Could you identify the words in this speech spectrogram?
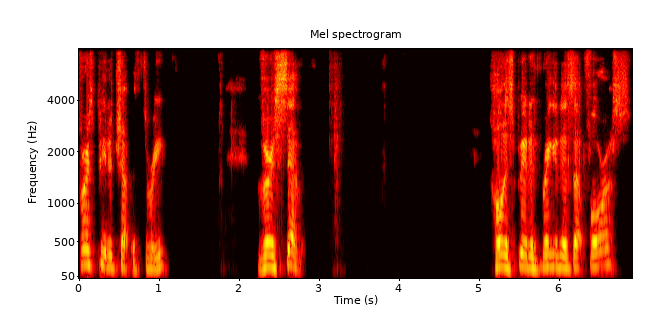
First Peter chapter 3, verse 7. Holy Spirit is bringing this up for us.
